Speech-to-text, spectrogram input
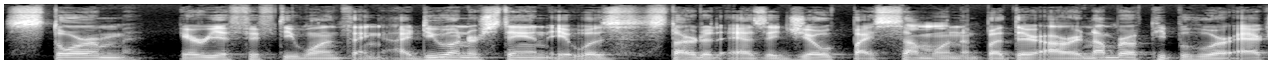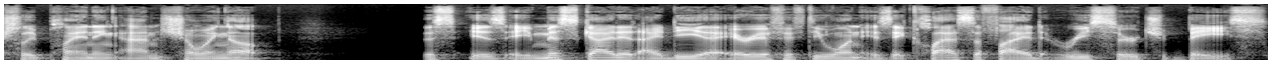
Storm Area 51 thing. I do understand it was started as a joke by someone, but there are a number of people who are actually planning on showing up. This is a misguided idea. Area 51 is a classified research base.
